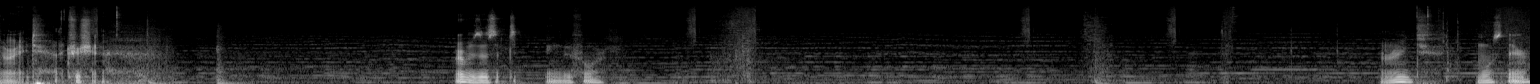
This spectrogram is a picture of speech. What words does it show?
Alright, attrition. Where was this thing before? Alright, almost there.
